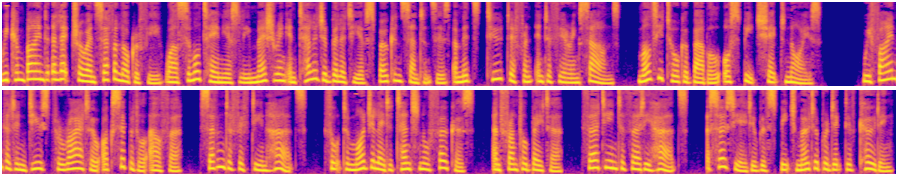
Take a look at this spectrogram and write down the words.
we combined electroencephalography while simultaneously measuring intelligibility of spoken sentences amidst two different interfering sounds, multi talker babble or speech shaped noise. We find that induced parieto occipital alpha, 7 to 15 Hz, thought to modulate attentional focus, and frontal beta, 13 to 30 Hz, associated with speech motor predictive coding,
